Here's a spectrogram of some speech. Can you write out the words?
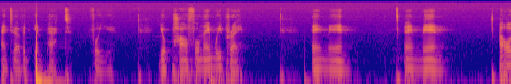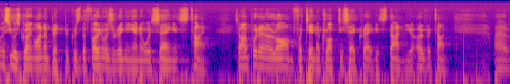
and to have an impact for you. Your powerful name we pray. Amen. Amen. I obviously was going on a bit because the phone was ringing and it was saying it's time. So I put an alarm for 10 o'clock to say, Craig, it's done. You're over time. Um,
